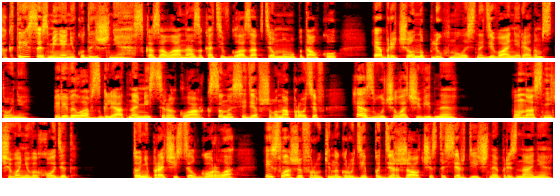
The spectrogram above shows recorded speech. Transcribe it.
Актриса из меня никудышняя», — сказала она, закатив глаза к темному потолку и обреченно плюхнулась на диване рядом с Тони. Перевела взгляд на мистера Кларксона, сидевшего напротив, и озвучила очевидное. «У нас ничего не выходит». Тони прочистил горло и, сложив руки на груди, поддержал чистосердечное признание.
